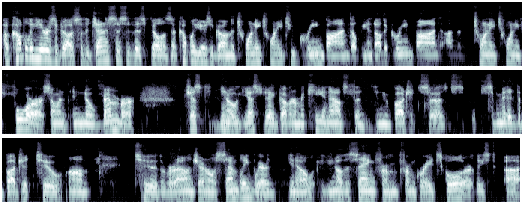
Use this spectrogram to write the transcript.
a couple of years ago, so the genesis of this bill is a couple of years ago in the 2022 green bond. There'll be another green bond on the 2024, so in, in November. Just you know, yesterday Governor McKee announced the, the new budget, so s- submitted the budget to um, to the Rhode Island General Assembly, where you know you know the saying from from grade school, or at least uh,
